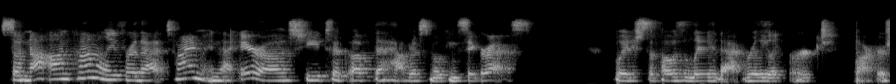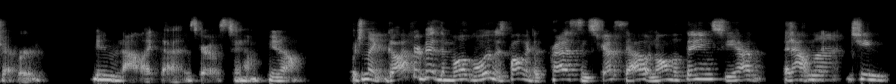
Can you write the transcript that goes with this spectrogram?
so, not uncommonly for that time in that era, she took up the habit of smoking cigarettes, which supposedly that really like irked Dr. Sheppard. He did Mm. not like that. It's gross to him, you know. Which I'm like, God forbid, the woman was probably depressed and stressed out and all the things she had an She's outlet. not, she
